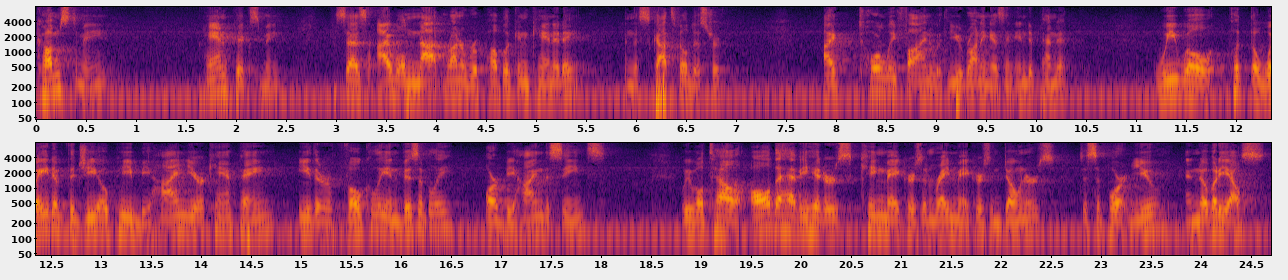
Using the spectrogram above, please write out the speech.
Comes to me, handpicks me, says, I will not run a Republican candidate in the Scottsville District. I totally fine with you running as an independent. We will put the weight of the GOP behind your campaign, either vocally and visibly or behind the scenes. We will tell all the heavy hitters, kingmakers, and rainmakers and donors to support you and nobody else.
